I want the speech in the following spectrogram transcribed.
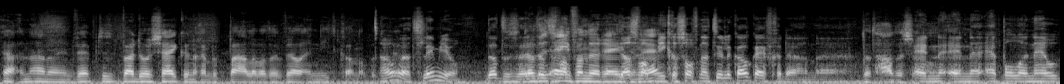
ja, een aandeel in het web. Dus waardoor zij kunnen gaan bepalen wat er wel en niet kan op het Oh, web. wat slim joh. Dat is, eh, Dat is wat- een van de redenen. Dat is wat hè? Microsoft natuurlijk ook heeft gedaan. eh. Dat hadden ze al. en en eh, Apple een, heel,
